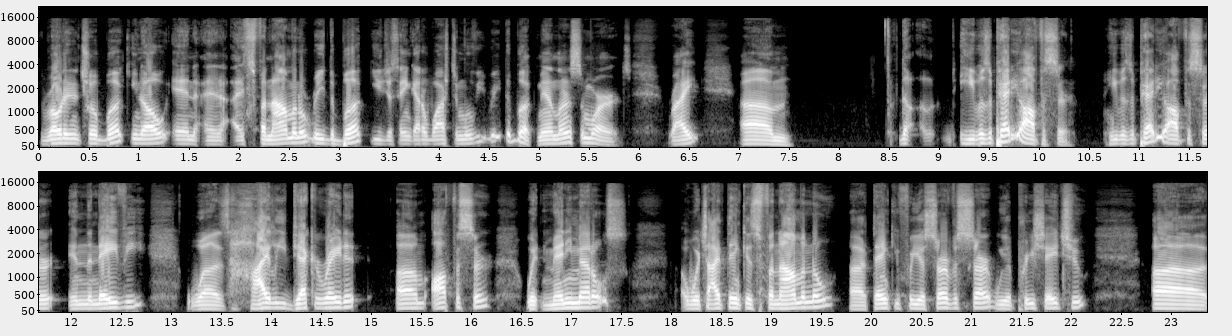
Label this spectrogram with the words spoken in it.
wrote it into a book. You know, and and it's phenomenal. Read the book. You just ain't got to watch the movie. Read the book, man. Learn some words, right? Um, the, he was a petty officer. He was a petty officer in the Navy. Was highly decorated um, officer with many medals, which I think is phenomenal. Uh, thank you for your service, sir. We appreciate you uh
